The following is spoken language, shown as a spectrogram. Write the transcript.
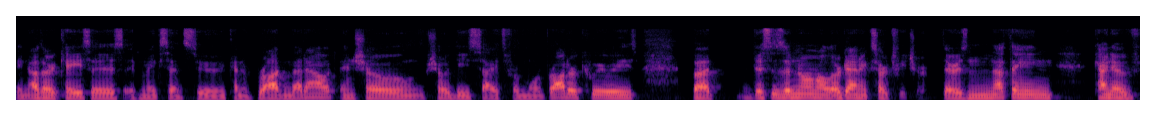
In other cases, it makes sense to kind of broaden that out and show, show these sites for more broader queries. But this is a normal organic search feature. There is nothing kind of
